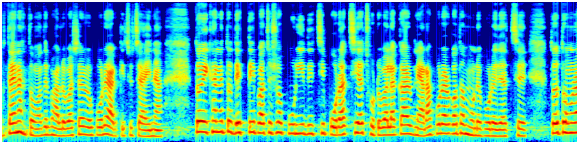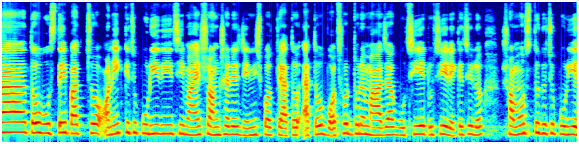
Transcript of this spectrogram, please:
তাই না? তোমাদের ভালোবাসার ওপরে আর কিছু চাই না। তো এখানে তো দেখতেই পাচ্ছ, সব পুড়িয়ে দিচ্ছি, পোড়াচ্ছি, আর ছোটোবেলাকার ন্যাড়া পোড়ার কথা মনে পড়ে যাচ্ছে। তো তোমরা তো বুঝতেই পারছ অনেক কিছু পুড়িয়ে দিয়েছি, মায়ের সংসারের জিনিসপত্র, এত এত বছর ধরে মা যা গুছিয়ে টুছিয়ে রেখেছিল, সমস্ত কিছু পুড়িয়ে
